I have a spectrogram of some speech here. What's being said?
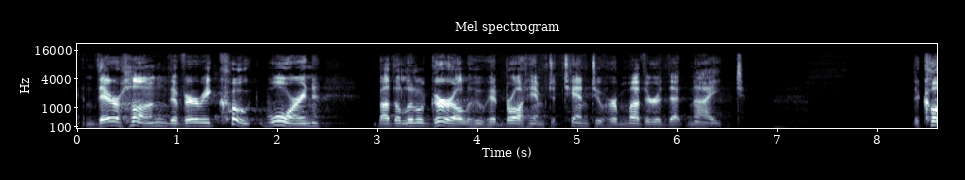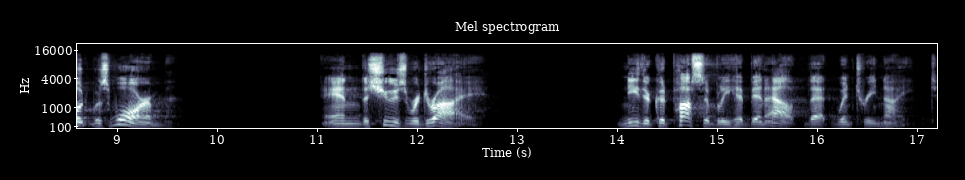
and there hung the very coat worn by the little girl who had brought him to tend to her mother that night. The coat was warm and the shoes were dry. Neither could possibly have been out that wintry night.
